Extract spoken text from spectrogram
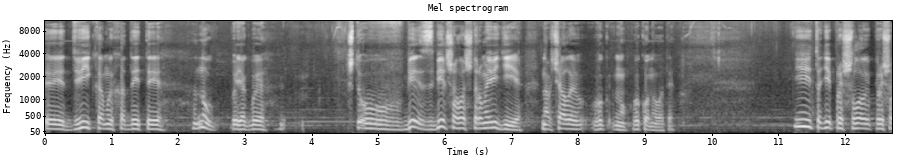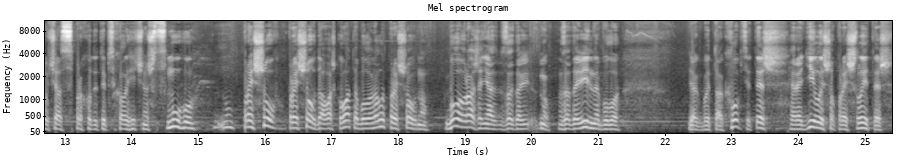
е, двійками ходити. Ну, якби з більшого штурмові дії навчали ну, виконувати. І тоді прийшло, прийшов час проходити психологічну смугу. Ну, пройшов, пройшов, да, важкувато було, але пройшов. Ну, було враження ну, задовільне було. Якби так. Хлопці теж раділи, що пройшли, теж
